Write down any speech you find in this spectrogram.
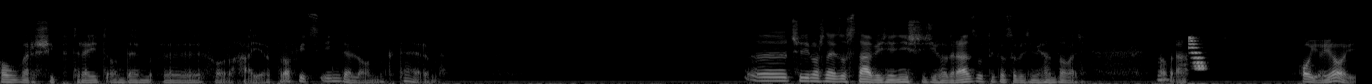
overship trade on them for higher profits in the long term. Czyli można je zostawić, nie niszczyć ich od razu, tylko sobie z nimi handlować. Dobra. Oj, oj, oj.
